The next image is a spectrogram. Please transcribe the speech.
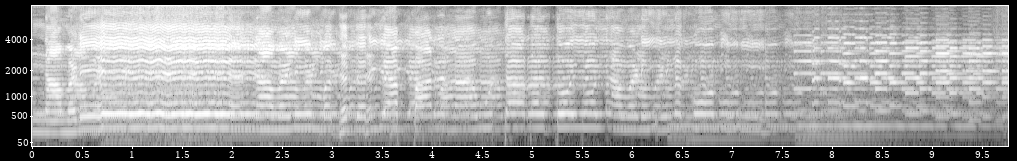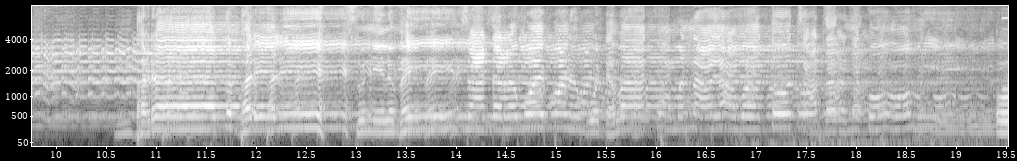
નાવડે નાવણી મધ દરિયા પાર ના ઉતાર તો એ નાવણી ન કોમી. ભરત ભરેલી સુનિલભાઈ ચાદર હોય પણ ઓઢવા કોમ ના આવે તો ચાદર ન કોમી. ઓ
